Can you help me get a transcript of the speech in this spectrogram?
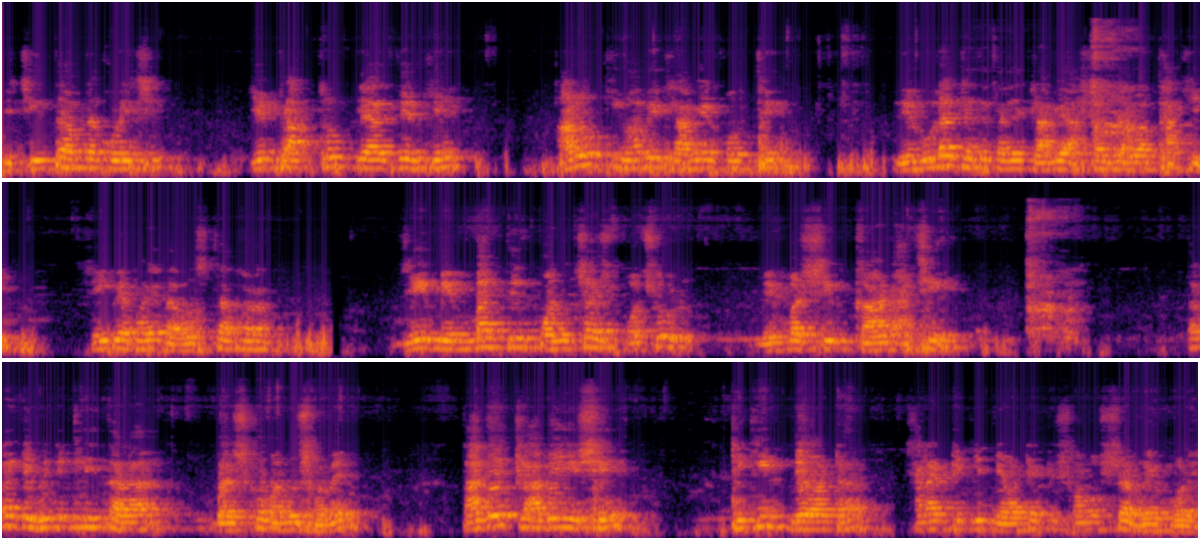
যে চিন্তা ভাবনা করেছি যে প্রাক্তন প্লেয়ারদেরকে আরও কীভাবে ক্লাবের মধ্যে রেগুলার যাতে তাদের ক্লাবে আসা যাওয়া থাকে, সেই ব্যাপারে ব্যবস্থা করা। যে মেম্বারদের পঞ্চাশ বছর মেম্বারশিপ কার্ড আছে, তারা ডেফিনেটলি তারা বয়স্ক মানুষ হবেন। তাদের ক্লাবে এসে টিকিট নেওয়াটা খেলার টিকিট নেওয়াটা একটু সমস্যা হয়ে পড়ে।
